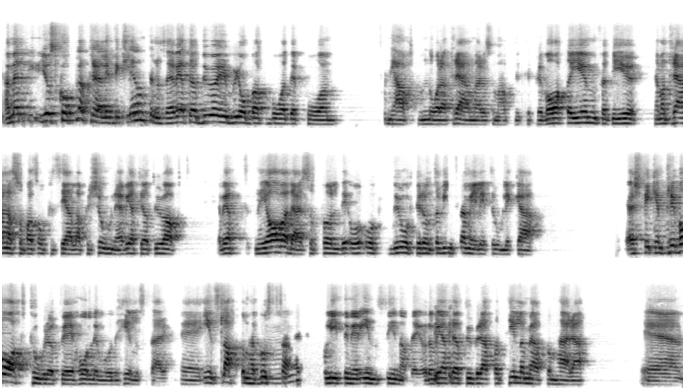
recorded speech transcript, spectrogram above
ja men just kopplat till det här lite klienten så. Jag vet att du har ju jobbat både på... Ni har haft några tränare som har haft lite privata gym. För det är ju när man tränar så pass officiella personer. Jag vet ju att du har haft jag vet när jag var där så följde och, och du åkte runt och visade mig lite olika jag fick en privat tour uppe i Hollywood Hills där. Eh, inslapp de här bussarna mm. Och lite mer insyn av dig. Och då vet jag att du berättade till och med att de här eh,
